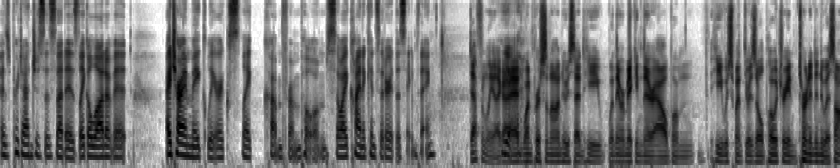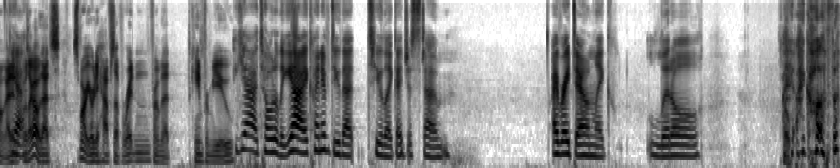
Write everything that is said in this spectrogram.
as pretentious as that is, like a lot of it. I try and make lyrics like come from poems, so I kind of consider it the same thing. Definitely. Like I had one person on who said he, when they were making their album, he just went through his old poetry and turned it into a song. I, didn't, Yeah. I was like, oh, that's smart. You already have stuff written from that came from you. Yeah, totally. Yeah, I kind of do that too. Like I just um I write down like little Hope. I, call them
